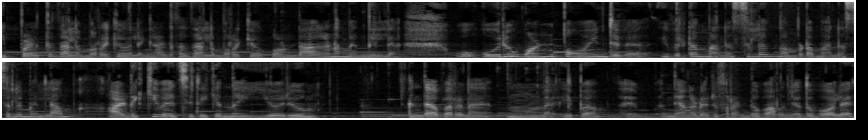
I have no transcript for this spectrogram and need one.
ഇപ്പോഴത്തെ തലമുറയ്ക്കോ അല്ലെങ്കിൽ അടുത്ത തലമുറയ്ക്കോ ഒക്കെ ഉണ്ടാകണമെന്നില്ല. ഒരു വൺ പോയിന്റിൽ ഇവരുടെ മനസ്സിലും നമ്മുടെ മനസ്സിലും എല്ലാം അടുക്കി വെച്ചിരിക്കുന്ന ഈ ഒരു എന്താ പറയണേ? ഇപ്പം ഞങ്ങളുടെ ഒരു ഫ്രണ്ട് പറഞ്ഞതുപോലെ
